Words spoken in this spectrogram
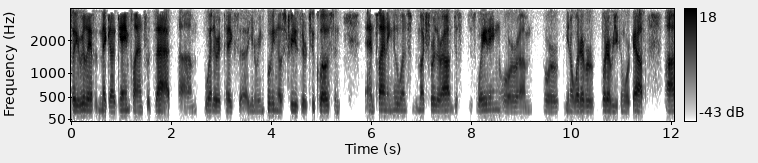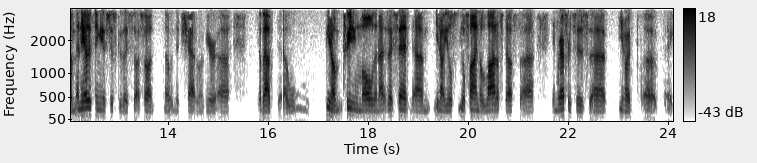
so you really have to make a game plan for that. Um, whether it takes uh, you know removing those trees that are too close and and planting new ones much further out, and just just waiting, or um, or you know whatever whatever you can work out. Um, and the other thing is just because I saw, I saw a note in the chat room here uh, about uh, you know treating mold and as I said um, you know you'll you'll find a lot of stuff uh, in references uh, you know uh, a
